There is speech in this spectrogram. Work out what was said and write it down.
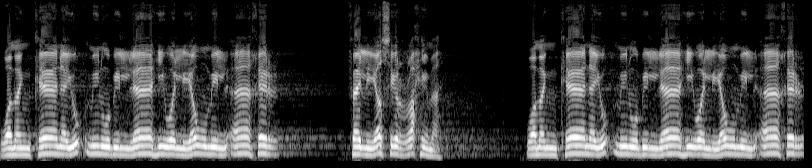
ومن كان يؤمن بالله واليوم الآخر فليصل رحمه. ومن كان يؤمن بالله واليوم الآخر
